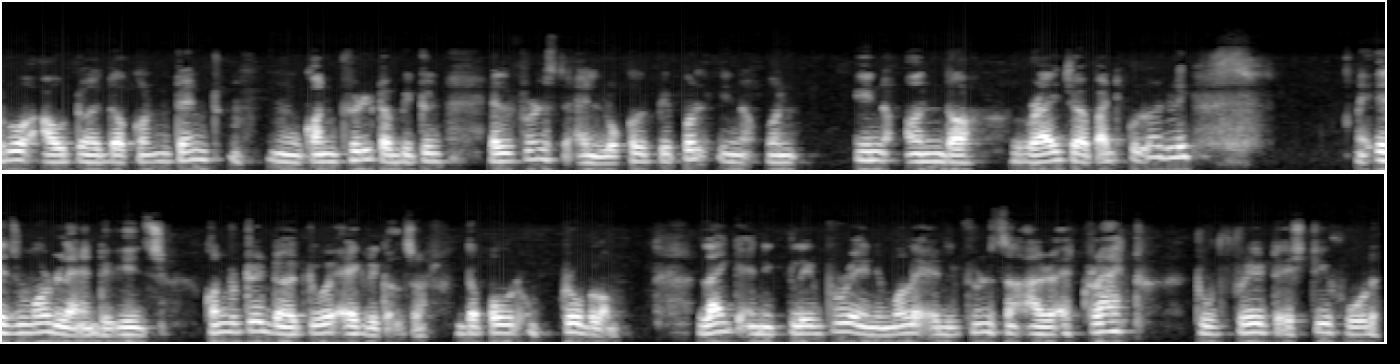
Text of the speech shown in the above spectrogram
throughout uh, the content um, conflict between elephants and local people in on in on the rise, particularly as more land is converted uh, to agriculture. The problem, like any clever animal, elephants are attracted to free tasty food.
